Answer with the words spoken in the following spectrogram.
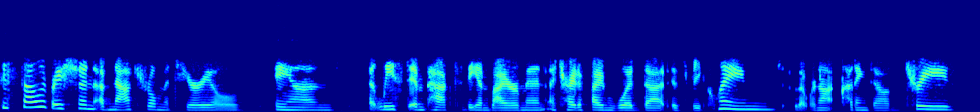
This celebration of natural materials and at least impact the environment. I try to find wood that is reclaimed, that we're not cutting down trees,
